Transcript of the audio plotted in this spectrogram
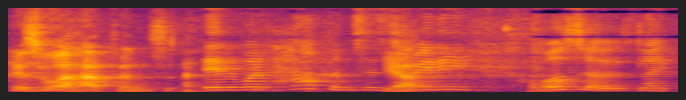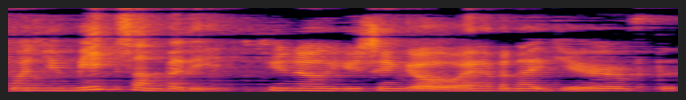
it's what happens. it, what happens is Yeah. really also it's like when you meet somebody, you know, you think, oh, I have an idea of the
